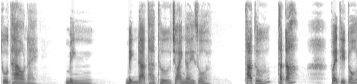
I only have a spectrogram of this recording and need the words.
Thu Thảo này, mình... Mình đã tha thứ cho anh ấy rồi. Tha thứ? Thật á? Vậy thì tốt.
